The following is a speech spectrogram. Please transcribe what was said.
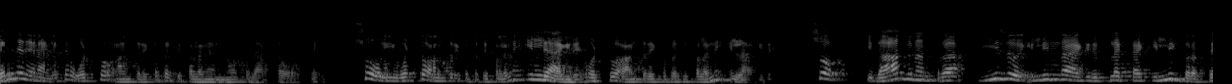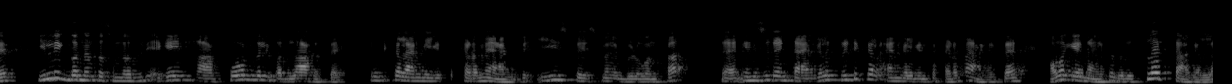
ಎರಡನೇ ಏನಾಗುತ್ತೆ? ಒಟ್ಟು ಆಂತರಿಕ ಪ್ರತಿಫಲನೆ ಅನ್ನುವಂಥದ್ದು ಆಗ್ತಾ ಹೋಗುತ್ತೆ. ಸೊ ಈ ಒಟ್ಟು ಆಂತರಿಕ ಪ್ರತಿಫಲನೆ ಇಲ್ಲೇ ಆಗಿದೆ. ಒಟ್ಟು ಆಂತರಿಕ ಪ್ರತಿಫಲನೆ ಇಲ್ಲಾಗಿದೆ ಸೊ ಇದಾದ ನಂತರ ಈಜು ಇಲ್ಲಿಂದ ಆಗಿ ರಿಫ್ಲೆಕ್ಟ್ ಆಗಿ ಇಲ್ಲಿಗೆ ಬರುತ್ತೆ. ಇಲ್ಲಿಗೆ ಬಂದಂತ ಸಂದರ್ಭದಲ್ಲಿ ಅಗೈನ್ ಆ ಕೋನದಲ್ಲಿ ಬದಲಾಗುತ್ತೆ. ಕ್ರಿಟಿಕಲ್ ಆಂಗಲ್ ಗಿಂತ ಕಡಿಮೆ ಆಗುತ್ತೆ. ಈ ಸ್ಪೇಸ್ ಮೇಲೆ ಬೀಳುವಂತ ಇನ್ಸಿಡೆಂಟ್ ಆಂಗಲ್ ಕ್ರಿಟಿಕಲ್ ಆಂಗಲ್ ಗಿಂತ ಕಡಿಮೆ ಆಗುತ್ತೆ. ಅವಾಗ ಏನಾಗುತ್ತೆ? ಅದು ರಿಫ್ಲೆಕ್ಟ್ ಆಗಲ್ಲ.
